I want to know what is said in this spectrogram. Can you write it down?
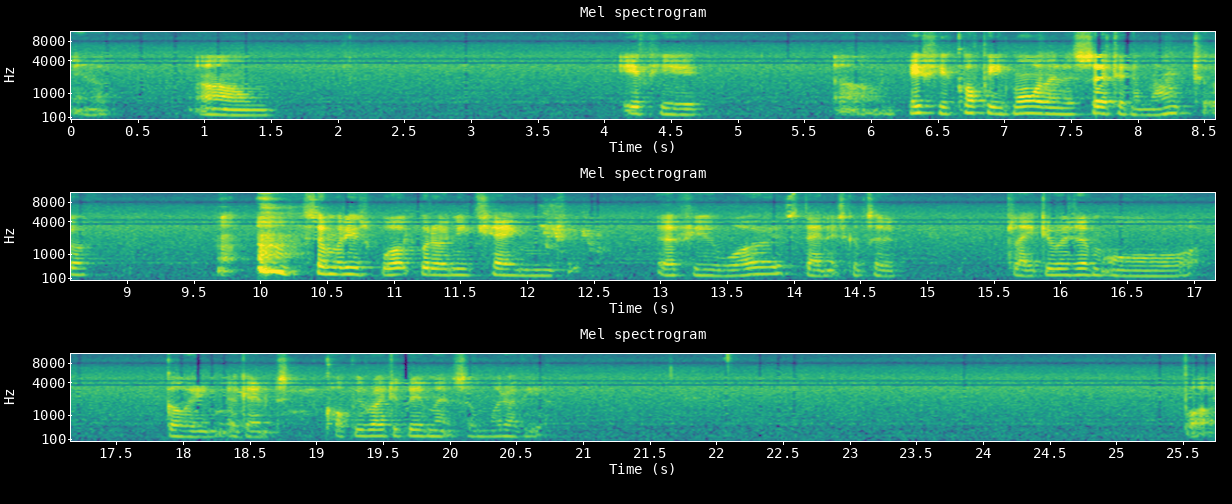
you know um, if you um, if you copy more than a certain amount of somebody's work but only change a few words then it's considered plagiarism or going against copyright agreements and whatever you. But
